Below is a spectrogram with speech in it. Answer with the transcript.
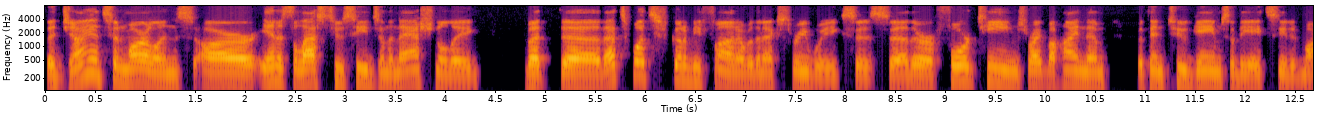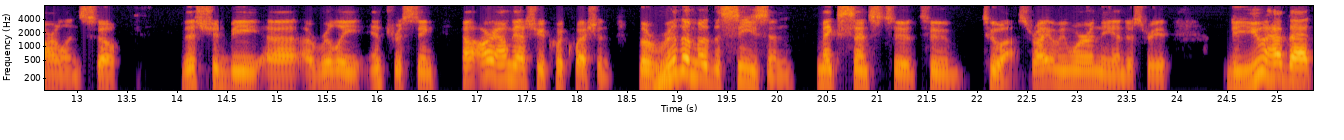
The Giants and Marlins are in as the last two seeds in the National League. But uh, that's what's going to be fun over the next three weeks. Is uh, there are four teams right behind them within two games of the eighth-seeded Marlins. So this should be a, a really interesting. Now, Ari, I'm going to ask you a quick question. The mm-hmm. rhythm of the season makes sense to to to us, right? I mean, we're in the industry. Do you have that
